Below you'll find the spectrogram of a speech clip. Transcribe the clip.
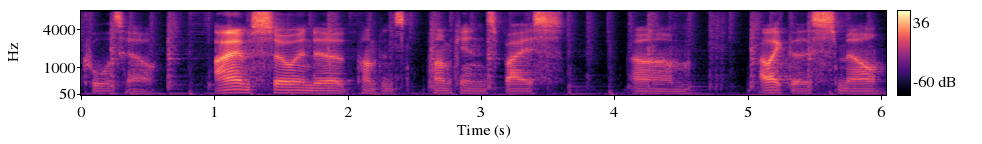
cool as hell. I am so into pumpkin pumpkin spice. Um, I like the smell.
